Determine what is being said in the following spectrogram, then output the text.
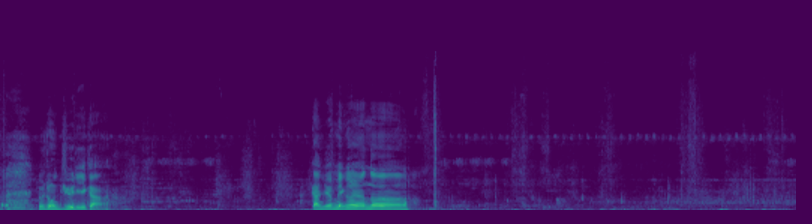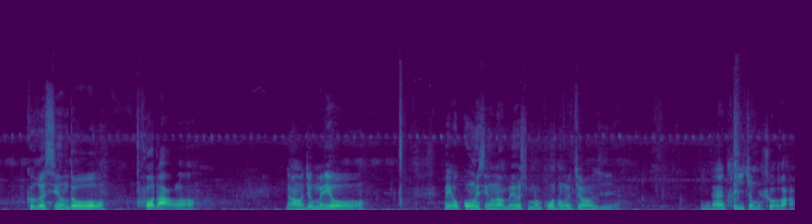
有种距离感，感觉每个人的。个性都扩大了，然后就没有没有共性了，没有什么共同的交集，应该可以这么说吧。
